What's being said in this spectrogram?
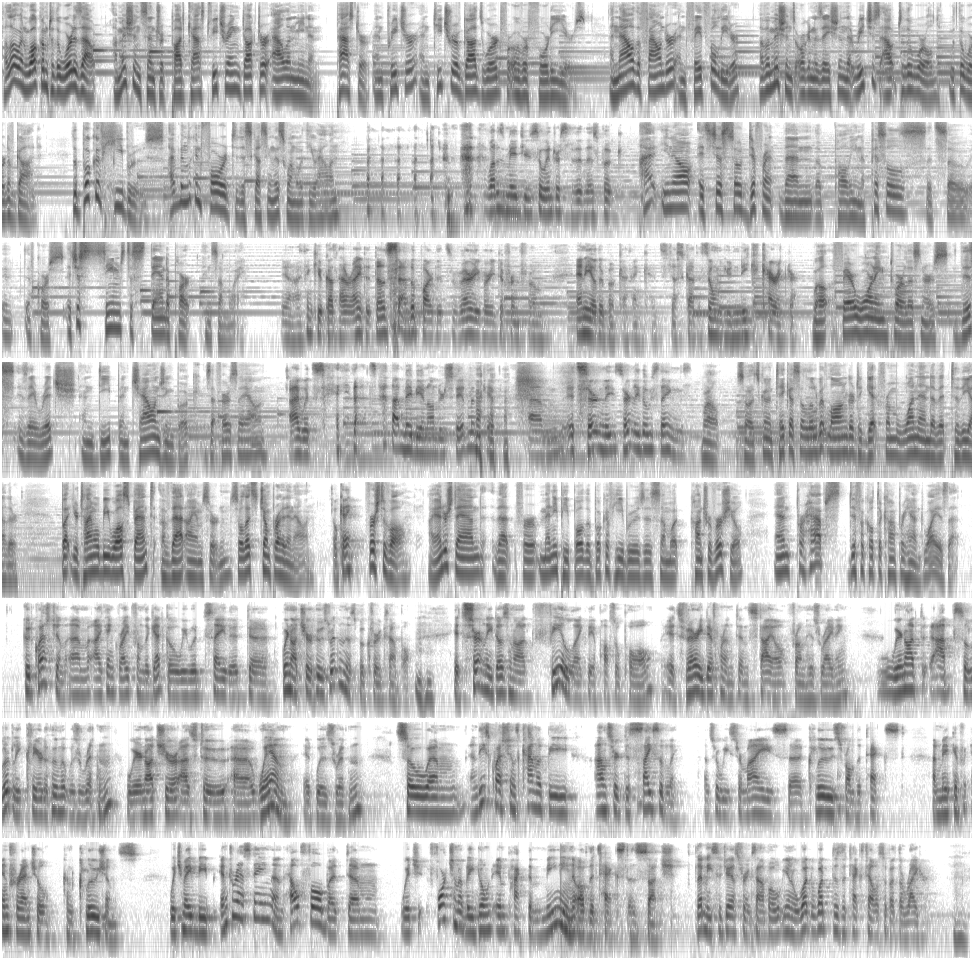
Hello, and welcome to The Word is Out, a mission centric podcast featuring Dr. Alan Meenan, pastor and preacher and teacher of God's Word for over 40 years, and now the founder and faithful leader of a missions organization that reaches out to the world with the Word of God. The book of Hebrews. I've been looking forward to discussing this one with you, Alan. what has made you so interested in this book? I, you know, it's just so different than the Pauline epistles. It's so, it, of course, it just seems to stand apart in some way. Yeah, I think you've got that right. It does stand apart. It's very, very different from any other book, I think. It's just got its own unique character. Well, fair warning to our listeners this is a rich and deep and challenging book. Is that fair to say, Alan? I would say that's that may be an understatement, Kip. um, it's certainly certainly those things. Well, so it's going to take us a little bit longer to get from one end of it to the other, but your time will be well spent. Of that, I am certain. So let's jump right in, Alan. Okay. First of all, I understand that for many people, the book of Hebrews is somewhat controversial and perhaps difficult to comprehend. Why is that? Good question. Um, I think right from the get go, we would say that uh, we're not sure who's written this book, for example. Mm-hmm. It certainly does not feel like the Apostle Paul. It's very different in style from his writing. We're not absolutely clear to whom it was written. We're not sure as to uh, when it was written. So, um, and these questions cannot be answered decisively. And so we surmise uh, clues from the text and make inferential conclusions, which may be interesting and helpful, but um, which fortunately don't impact the meaning of the text as such. Let me suggest, for example, you know, what, what does the text tell us about the writer? Mm-hmm.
